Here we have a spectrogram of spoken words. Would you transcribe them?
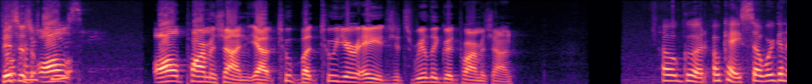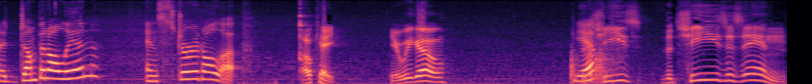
This What is all cheese? All Parmesan. Yeah, two, but to your age, it's really good Parmesan. Oh, good. Okay, so we're gonna dump it all in and stir it all up. Okay. Here we go. Yeah. The cheese. The cheese is in.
